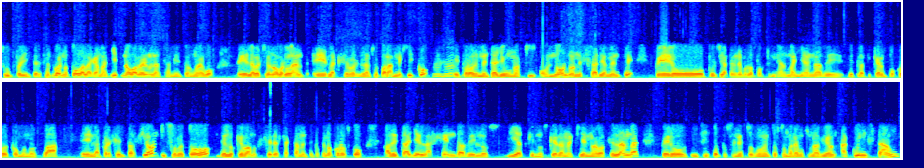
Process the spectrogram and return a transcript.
súper interesante. Bueno, toda la gama Jeep, no va a haber un lanzamiento nuevo, Eh, la versión Overland es la que se lanzó para México. Eh, probablemente haya uno aquí o no, no necesariamente, pero pues ya tendremos la oportunidad mañana de, de platicar un poco de cómo nos va en la presentación y sobre todo de lo que vamos a hacer exactamente, porque no conozco a detalle la agenda de los días que nos quedan aquí en Nueva Zelanda, pero insisto, pues en estos momentos tomaremos un avión a Queenstown,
